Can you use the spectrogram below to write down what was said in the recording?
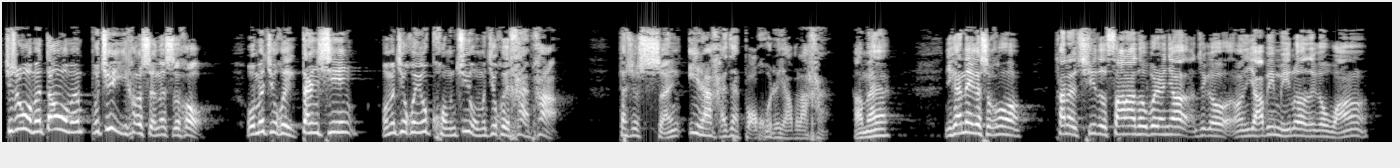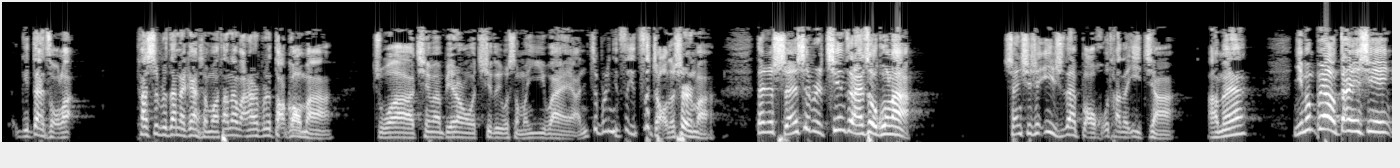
就是我们当我们不去依靠神的时候，我们就会担心，我们就会有恐惧，我们就会害怕。但是神依然还在保护着亚伯拉罕，阿门。你看那个时候，他的妻子撒拉都被人家这个亚比米勒这个王给带走了，他是不是在那干什么？他那晚上不是祷告吗？主啊，千万别让我妻子有什么意外呀！你这不是你自己自找的事吗？但是神是不是亲自来做工了？神其实一直在保护他的一家，阿门。你们不要担心，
